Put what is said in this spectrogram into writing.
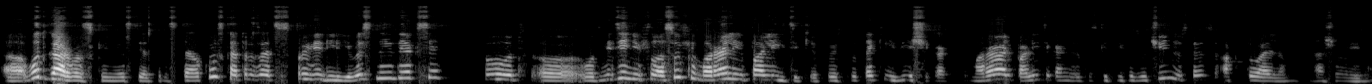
а, вот Гарвардский университет представил курс, который называется «Справедливость на индексе». Вот, э, вот введение в философию морали и политики. То есть вот такие вещи, как мораль, политика, так сказать, их изучение остается актуальным в наше время.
